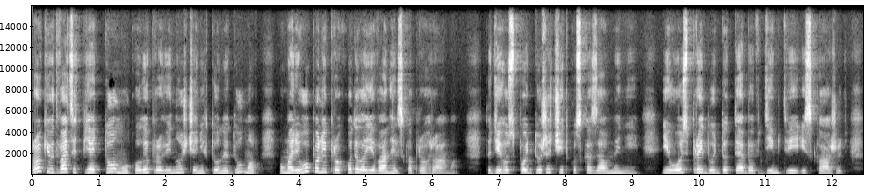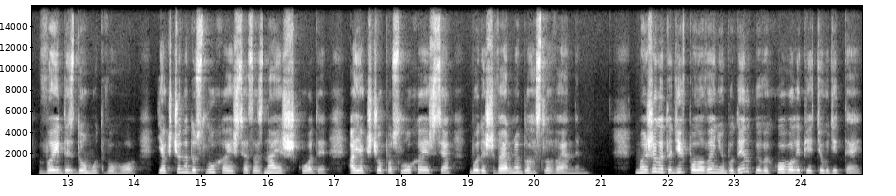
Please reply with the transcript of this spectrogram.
Років 25 тому, коли про війну ще ніхто не думав, у Маріуполі проходила євангельська програма. Тоді Господь дуже чітко сказав мені: І ось прийдуть до тебе в дім твій і скажуть: Вийди з дому твого. Якщо не дослухаєшся, зазнаєш шкоди, а якщо послухаєшся, будеш вельми благословенним. Ми жили тоді в половині будинку і виховували п'ятьох дітей.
